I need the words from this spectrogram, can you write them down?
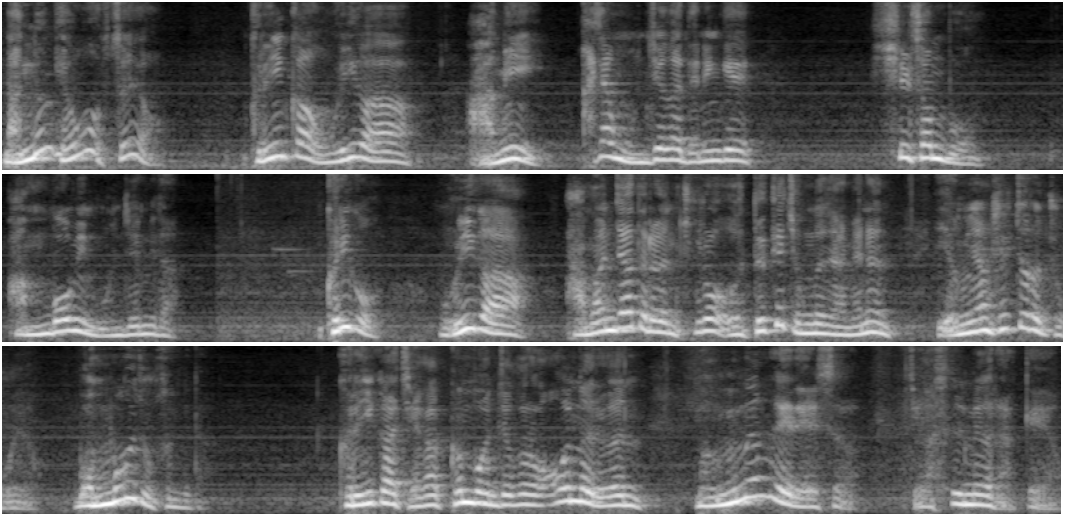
낫는 경우가 없어요. 그러니까 우리가 암이 가장 문제가 되는 게 실손보험, 암보험이 문제입니다. 그리고 우리가 암 환자들은 주로 어떻게 죽느냐면은 영양실조로 죽어요. 못 먹어 죽습니다. 그러니까 제가 근본적으로 오늘은 먹는 거에 대해서 제가 설명을 할게요.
